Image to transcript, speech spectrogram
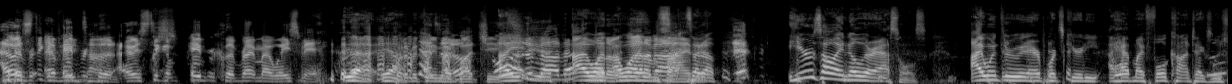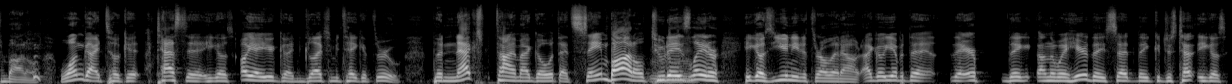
I always stick a every paperclip. I always stick a paperclip right in my waistband. Yeah, yeah. Put it between my butt cheeks. I, I want Let I 'em- want let them 'em sign it. up. Here's how I know they're assholes. I went through an airport security. I have my full contact solution bottle. One guy took it, tested it. He goes, "Oh yeah, you're good." He lets me take it through. The next time I go with that same bottle, 2 days Mm-hmm. later, he goes, "You need to throw that out." I go, "Yeah, but the the air they on the way here they said they could just test." He goes,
